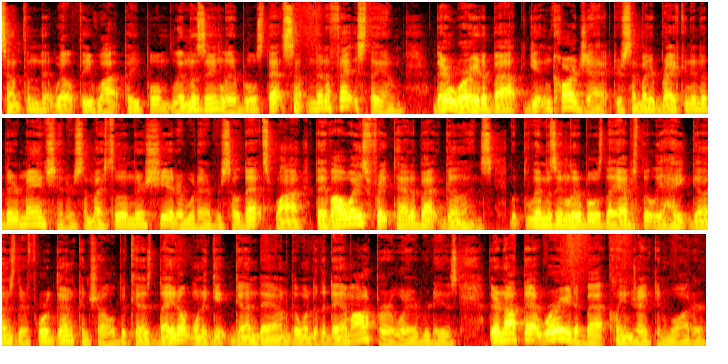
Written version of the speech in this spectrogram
something that wealthy white people, limousine liberals, that's something that affects them. They're worried about getting carjacked or somebody breaking into their mansion or somebody stealing their shit or whatever. So that's why they've always freaked out about guns. Limousine liberals, they absolutely hate guns. They're for gun control because they don't want to get gunned down going to the damn opera or whatever it is. They're not that worried about clean drinking water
